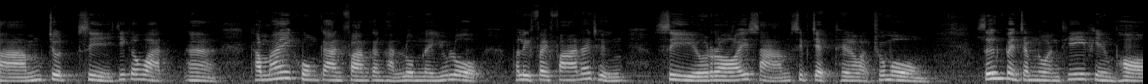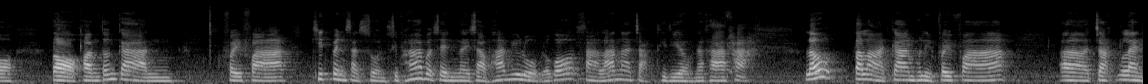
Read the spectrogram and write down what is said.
3.4 กิกะวัตต์อ่าทำให้โครงการฟาร์มกังหันลมในยุโรปผลิตไฟฟ้าได้ถึง 437 เทราวัตต์ชั่วโมง ซึ่งเป็นจำนวนที่เพียงพอต่อความต้องการไฟฟ้า คิดเป็นสัดส่วน 15%ในสหภาพยุโรป แล้วก็สหราชอาณาจักรทีเดียวนะคะค่ะแล้วตลาดการผลิตไฟฟ้าอ่าจากแหล่ง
